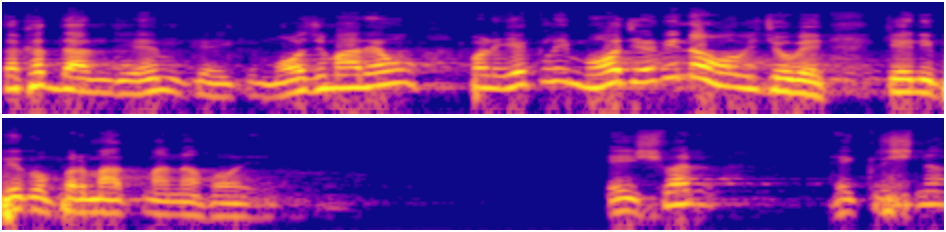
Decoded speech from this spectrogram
તખતદાનજી એમ કે મોજમાં રહેવું, પણ એકલી મોજ એવી ન હોવી જોઈએ કે એની ભેગો પરમાત્મા ન હોય. હે ઈશ્વર, હે કૃષ્ણ,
